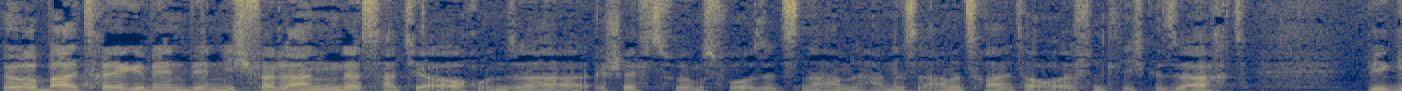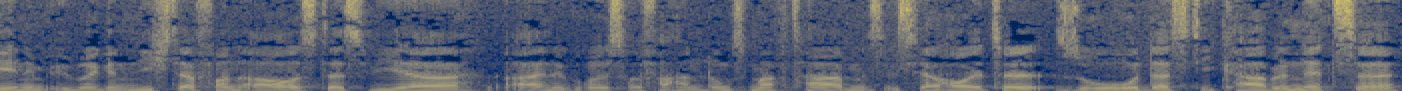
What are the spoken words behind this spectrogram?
Höhere Beiträge werden wir nicht verlangen. Das hat ja auch unser Geschäftsführungsvorsitzender Hannes Ametsreiter auch öffentlich gesagt. Wir gehen im Übrigen nicht davon aus, dass wir eine größere Verhandlungsmacht haben. Es ist ja heute so, dass die Kabelnetze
